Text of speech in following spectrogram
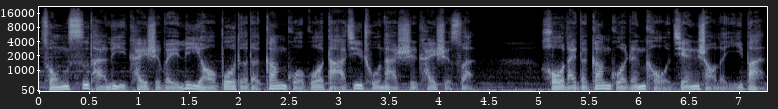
从斯坦利开始为利奥波德的刚果国打基础那时开始算，后来的刚果人口减少了一半。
